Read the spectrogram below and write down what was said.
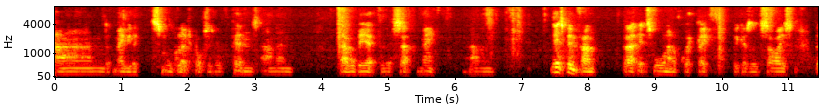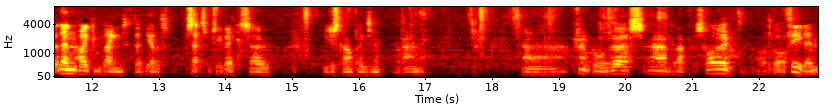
and maybe the small collector boxes with pins, and then that will be it for this set for me. Um, it's been fun, but it's worn out quickly because of the size. But then I complained that the other sets were too big, so you just can't please me, apparently. Uh, Tranquill Reverse and Lapras Holo. I've got a feeling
